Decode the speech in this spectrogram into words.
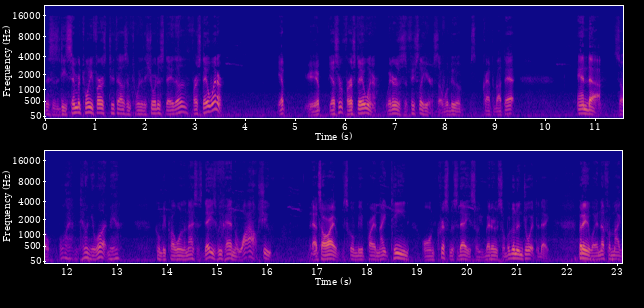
This is December 21st, 2020, the shortest day, the first day of winter. Yep, yep, yes, sir, first day of winter. Winter is officially here, so we'll do a crap about that. And, uh, so, boy, I'm telling you what, man, it's going to be probably one of the nicest days we've had in a while, shoot. But that's all right. It's going to be probably 19 on Christmas Day, so you better, so we're going to enjoy it today. But anyway, enough of my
